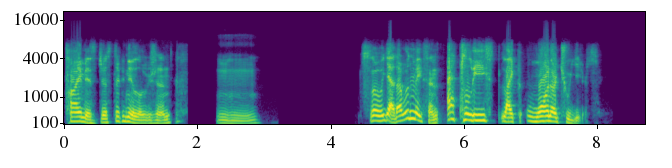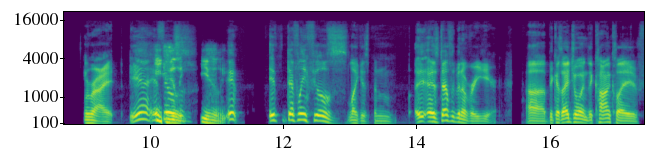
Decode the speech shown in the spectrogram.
Time is just an illusion. Mm-hmm. So yeah, that would make sense. At least like one or two years, Right. Yeah. It easily, feels. easily. It it definitely feels like it's been it's definitely been over a year. Uh, because I joined the conclave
